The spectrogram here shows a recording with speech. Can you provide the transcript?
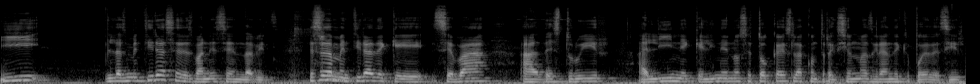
y las mentiras se desvanecen, David. Esa es la mentira de que se va a destruir al INE, que el INE no se toca, es la contradicción más grande que puede decir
